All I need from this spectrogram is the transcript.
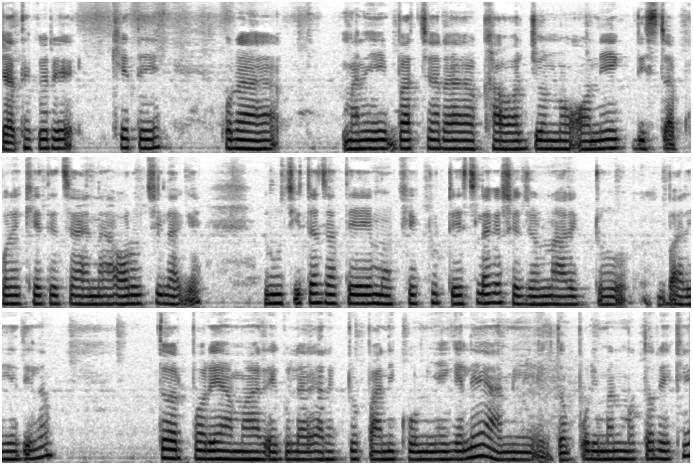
যাতে করে খেতে ওরা মানে বাচ্চারা খাওয়ার জন্য অনেক ডিস্টার্ব করে খেতে চায় না, অরুচি লাগে। রুচিটা যাতে মুখে একটু টেস্ট লাগে, সেজন্য আর একটু বাড়িয়ে দিলাম। তারপরে আমার এগুলা আর একটু পানি কমিয়ে গেলে আমি একদম পরিমাণ মতো রেখে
